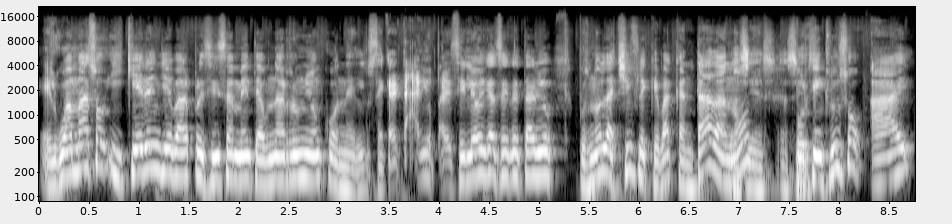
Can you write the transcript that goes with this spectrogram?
el guamazo, y quieren llevar precisamente a una reunión con el secretario para decirle, oiga, secretario, pues no la chifle que va cantada, ¿no? Así es, así Porque es. incluso hay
